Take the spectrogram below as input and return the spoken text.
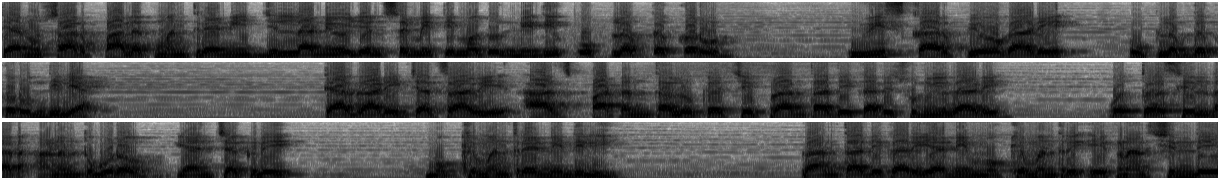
त्यानुसार पालकमंत्र्यांनी जिल्हा नियोजन समितीमधून निधी उपलब्ध करून वीस स्कॉर्पिओ गाडी उपलब्ध करून दिल्या. त्या गाडीच्या चावी आज पाटण तालुक्याचे प्रांताधिकारी सुनील गाडे व तहसीलदार अनंत गुरव यांच्याकडे मुख्यमंत्र्यांनी दिली. प्रांताधिकारी यांनी मुख्यमंत्री एकनाथ शिंदे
